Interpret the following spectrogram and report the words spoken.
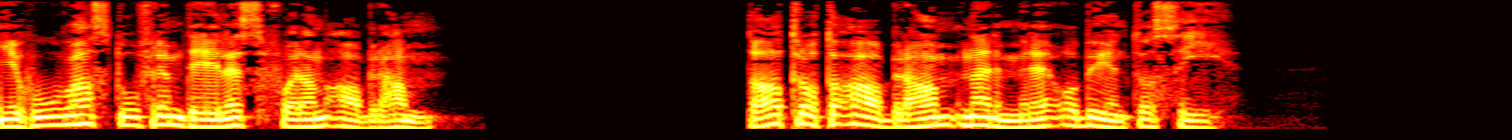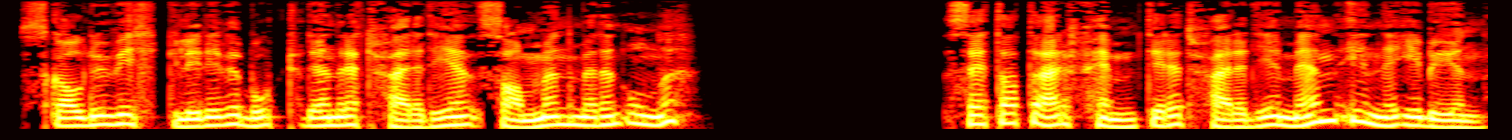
Jehova sto fremdeles foran Abraham. Da trådte Abraham nærmere og begynte å si, «Skal du virkelig rive bort den rettferdige sammen med den onde? Sett at det er 50 rettferdige menn inne i byen.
